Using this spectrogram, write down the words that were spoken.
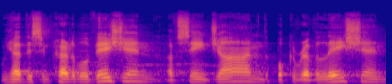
We have this incredible vision of St. John in the book of Revelation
